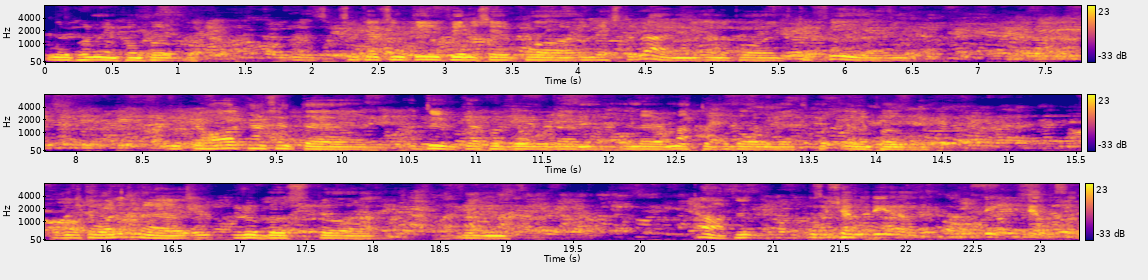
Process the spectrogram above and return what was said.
när du kommer in på en pub. Som kanske inte infinner sig på en restaurang eller på ett café. Du har kanske inte dukar på borden eller mattor på golvet i en pub. Så det ska vara lite mer robust och... Men, ja, det, det ska Du känner dig ensam.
